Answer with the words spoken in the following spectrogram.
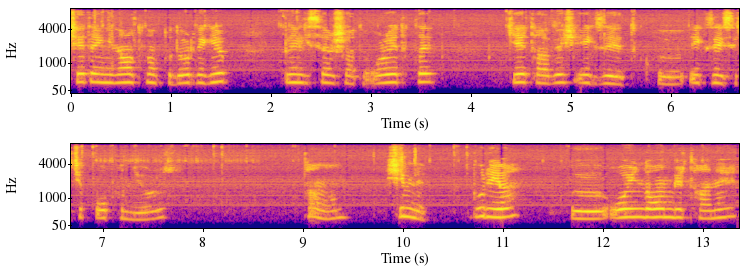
Chateng'in 6.4'e girip bilgisayar şartı oraya tıklayıp GTA 5 Exe'ye e, seçip Open diyoruz. Tamam. Şimdi buraya e, oyunda 11 tane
